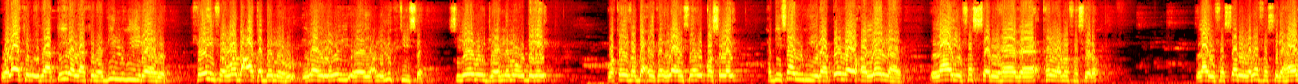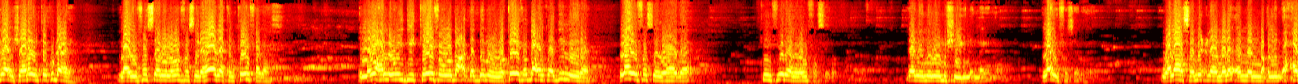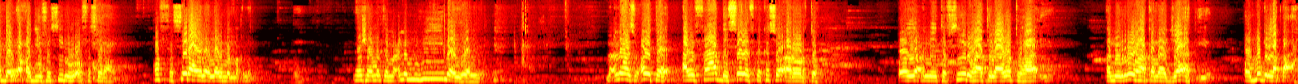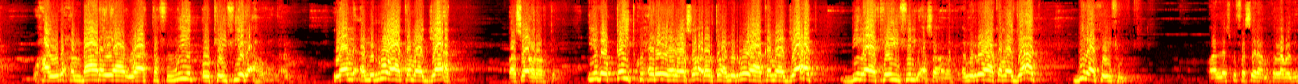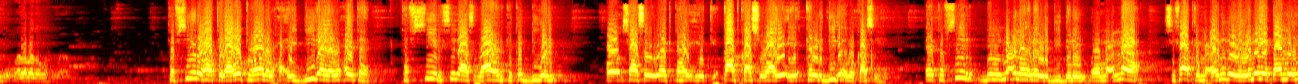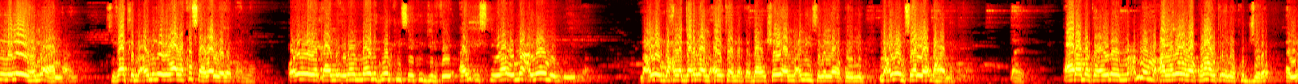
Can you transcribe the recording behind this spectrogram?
Walaakin idaa qiila laakiin haddii lagu yidhaahdo kayfa wadaca qadamahu? Ilaahay labadii yani lugtiisa sidee buu jahannamo u dhigay? Wa kayfa daxika ilaahay see u qoslay. Haddii saa lagu yidhaha qulnaa waxaan leenahay laa yufasaru haada kan lama fasiro laa yufasaru lama fasiro haada ishaaro intay ku dhaceen. Laa yufasaru lama fasiro hada kan kayfadaas. Ila waxaa la weydiiyey kayfa wadaca qadamahu wa kayfa daxika haddii la yidhaah laa yufasaru hada kayfiyadan lama fasiro. Nalooma sheegin anaga laa yufasaru hada walaa samicnaa mana anan maqlin axadan axad yufasiruhu oo fasiraayo. Qof fasiraayana anaga ma maqlin. Meeshaa marka macno muhiima yaallo macnahaas waxay tahay alfaadda salafka ka soo aroorto oo yacnii tafsiiruhaa tilaawatuhaa iyo amiruuhaa kamaa jaa-at iyo oo mudlaqa ah. Waxaa lagu xambaarayaa waa tafwiid oo kayfiyada ah lianna amiruuhaa kamaa jaa-at waa soo aroortay. Iyadoo qeyd ku xiran yahan waa soo aroortay amiruuhaa kamaa jaa-at bilaa kayfin aa soo aroortay. Amiruuhaa kamaa jaa-at bilaa kayfin waa laysku fasira marka labadwaa labada war tafsiiruhaa tilaawatuhaana waxa ay diidayaan waxay tahay tafsiir sidaas daahirka ka duwan oo saasay u eg tahay iyo qaabkaas waaye iyo kan la diida inuu kaas yahay. Ee tafsiir bilmacnaa inaan la diidanayn oo macnaha sifaadka macaanidooda lama yaqaano in la leeyahay ma aha nacam. Sifaadka macaanidooda waa la kasaa waa la yaqaanaa oo in la yaqaano imaam maalik warkiisay ku jirtay al-istiwaau macluumun macluum wax la garanaa maxay tahay marka? Shay aan macnihiisaba la aqoonin. Macluum see loo dhahaa marka. Qaaraa marka waxay leeyiin macluum waxaa laga wadaa qur'aanka inuu ku jiro. Aan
